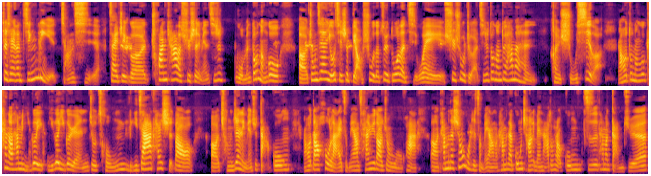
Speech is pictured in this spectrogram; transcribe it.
这些人的经历讲起，在这个穿插的叙事里面，其实。我们都能够，呃，中间尤其是表述的最多的几位叙述者，其实都能对他们很很熟悉了，然后都能够看到他们一个一个一个人，就从离家开始到呃城镇里面去打工，然后到后来怎么样参与到这种文化，呃，他们的生活是怎么样的？他们在工厂里面拿多少工资？他们感觉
